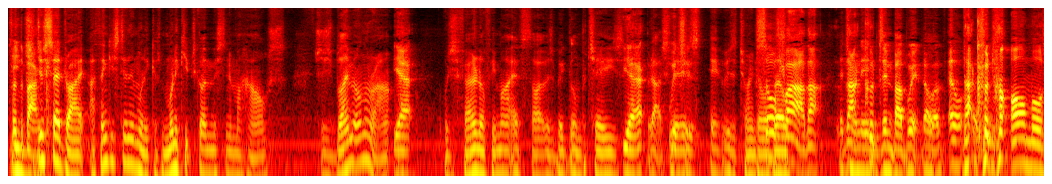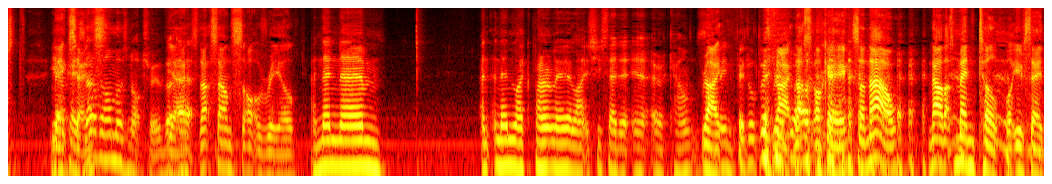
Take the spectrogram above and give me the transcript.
from the she bank? just said, right, I think he's stealing money because money keeps going missing in my house. So she's blaming it on the rat. Yeah. Which is fair enough. He might have thought it was a big lump of cheese. Yeah, But actually, which is- it was a twenty dollar So bill. far, that that could Zimbabwe dollar bill. that could not almost yeah, make okay, sense. So that's almost not true. But yeah, uh, so that sounds sort of real. and then um, and and then like apparently like she said it in her accounts Right. been fiddled with. Right, well. that's okay. So now, now that's mental. What you've said.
